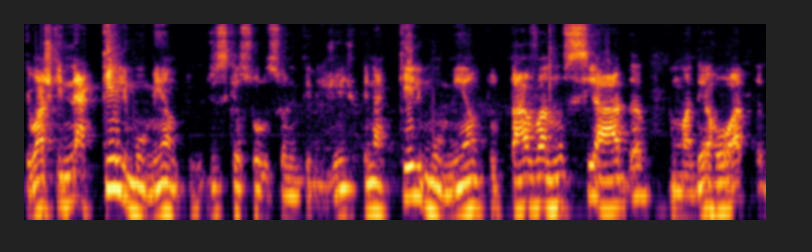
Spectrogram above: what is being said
eu acho que naquele momento, eu disse que a solução era inteligente, porque naquele momento estava anunciada uma derrota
